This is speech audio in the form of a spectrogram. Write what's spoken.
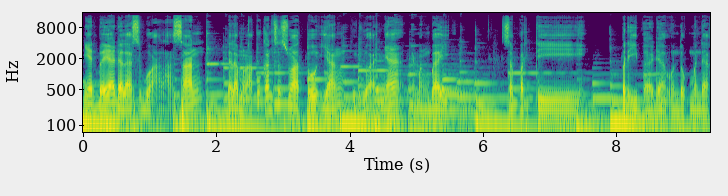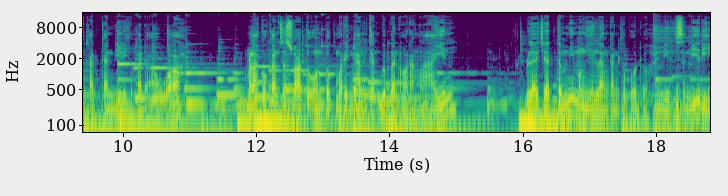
Niat baik adalah sebuah alasan dalam melakukan sesuatu yang tujuannya memang baik, seperti beribadah untuk mendekatkan diri kepada Allah, melakukan sesuatu untuk meringankan beban orang lain, belajar demi menghilangkan kebodohan diri sendiri,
